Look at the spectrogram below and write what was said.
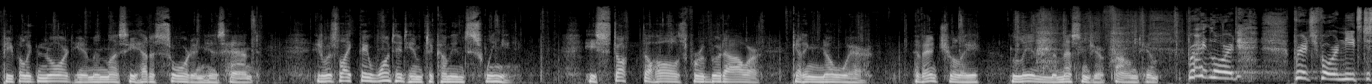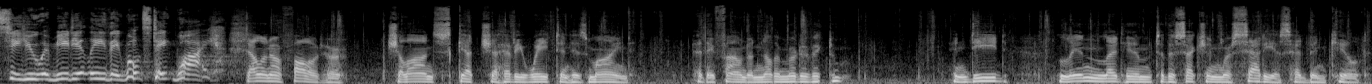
People ignored him unless he had a sword in his hand. It was like they wanted him to come in swinging. He stalked the halls for a good hour, getting nowhere. Eventually, Lyn, the messenger, found him. Bright Lord, Bridgefour needs to see you immediately. They won't state why. Dalinar followed her, Shallan's sketch a heavy weight in his mind. Had they found another murder victim? Indeed, Lyn led him to the section where Sadeas had been killed.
